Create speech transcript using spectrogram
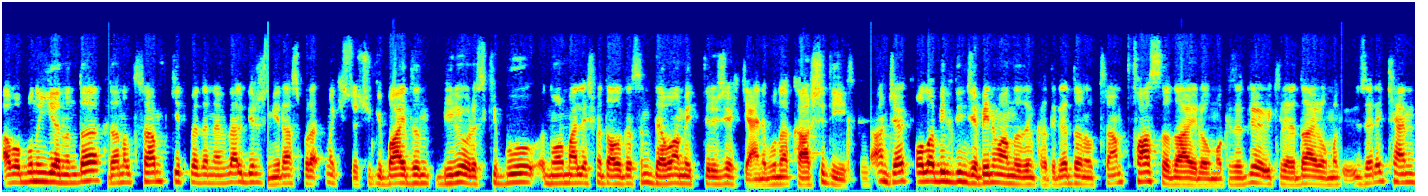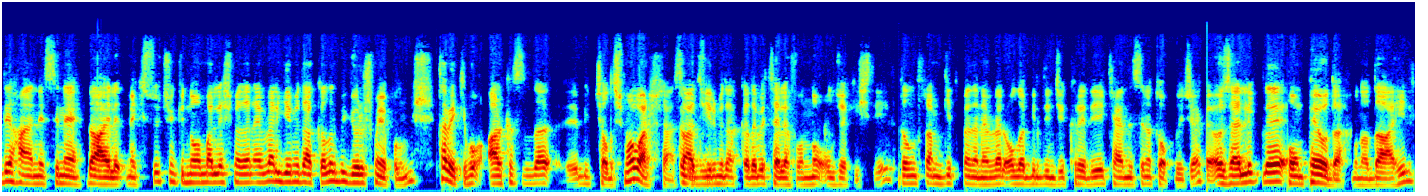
Ama bunun yanında Donald Trump gitmeden evvel bir miras bırakmak istiyor. Çünkü Biden biliyoruz ki bu normalleşme dalgasını devam ettirecek. Yani buna karşı değil. Ancak olabildiğince benim anladığım kadarıyla Donald Trump Fas'la dahil olmak üzere, diğer ülkelere dahil olmak üzere kendi hanesine dahil etmek istiyor. Çünkü normalleşmeden evvel 20 dakikalık bir görüşme yapılmış. Tabii ki bu arkasında e, bir çalışma var. Yani sadece 20 dakikada bir telefonla olacak iş değil. Donald Trump gitmeden evvel olabildiğince krediyi kendisine toplayacak. Özellikle Pompeo da buna dahil.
